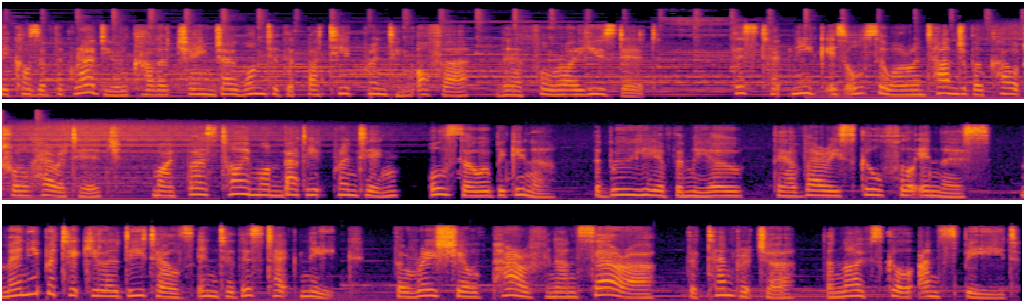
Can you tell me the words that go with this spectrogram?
because of the gradual color change I wanted that batik printing offer, therefore I used it. This technique is also our intangible cultural heritage, my first time on batik printing, also a beginner, the Bouyei of the Miao, they are very skillful in this, many particular details into this technique, the ratio of paraffin and cera, the temperature, the knife skill and speed.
